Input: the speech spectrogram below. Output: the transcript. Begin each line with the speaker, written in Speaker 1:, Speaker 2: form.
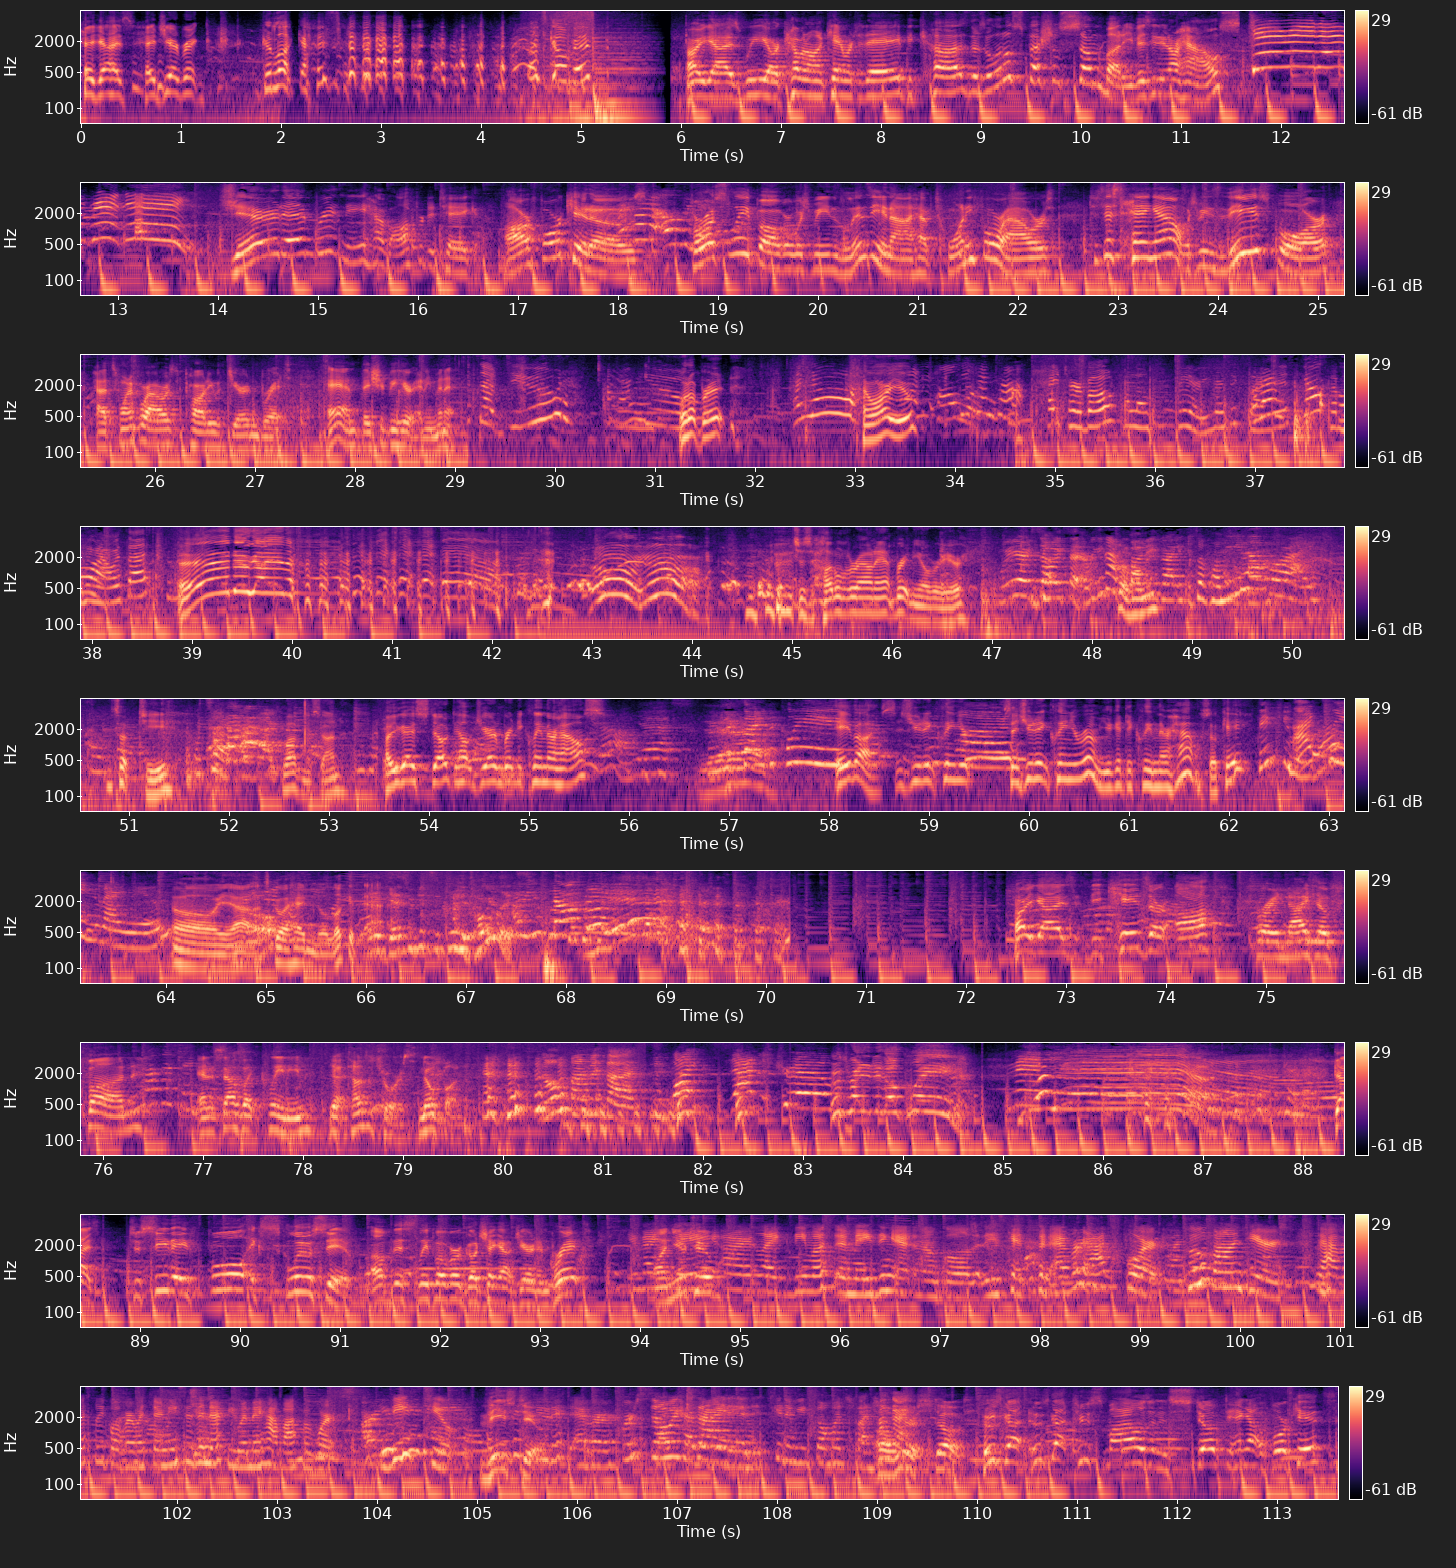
Speaker 1: Hey guys, hey Jared Britt. Good luck guys. Let's go, babe. All right, guys, we are coming on camera today because there's a little special somebody visiting our house.
Speaker 2: Jared and Brittany!
Speaker 1: Jared and Brittany have offered to take our four kiddos for a sleepover, which means Lindsay and I have 24 hours to just hang out, which means these four have 24 hours to party with Jared and Britt. And they should be here any minute.
Speaker 2: What's up, dude? How are you?
Speaker 1: What up, Britt?
Speaker 2: Hello.
Speaker 1: How are you?
Speaker 2: Hi, Turbo. Hello. Hey, are you guys excited? to Come hang out with us.
Speaker 1: Hey, new guy in there. oh, yeah. Just huddled around Aunt Brittany over here.
Speaker 2: We are so excited. Are we gonna have fun, you guys? What's up, homie?
Speaker 1: What's up, T?
Speaker 2: What's up?
Speaker 1: Love you, son. Are you guys stoked to help Jared and Brittany clean their house?
Speaker 2: Oh, yes. We're excited to clean.
Speaker 1: Ava, since you didn't clean your since you didn't clean your room, you get to clean their house, okay?
Speaker 2: Thank you, I cleaned my room.
Speaker 1: Oh yeah, let's go ahead and go look at that.
Speaker 3: Guess who gets to clean the toilets?
Speaker 1: All right, you not All right, guys, the kids are off for a night of fun, and it sounds like cleaning.
Speaker 3: Yeah, tons of chores. No fun.
Speaker 2: No fun with us. What? That's true.
Speaker 1: Who's ready to go clean?
Speaker 2: Me.
Speaker 1: Guys, to see the full exclusive of this sleepover, go check out Jared and Britt.
Speaker 4: You guys,
Speaker 1: On YouTube.
Speaker 4: they are like the most amazing aunt and uncle that these kids could ever ask for. Who volunteers to have a sleepover with their nieces and nephew when they have off of work? These two.
Speaker 1: These
Speaker 4: The
Speaker 1: two.
Speaker 4: cutest ever.
Speaker 2: We're so excited. It's gonna be so much fun.
Speaker 3: Oh, we are stoked.
Speaker 1: Who's got who's got two smiles and is stoked to hang out with four kids?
